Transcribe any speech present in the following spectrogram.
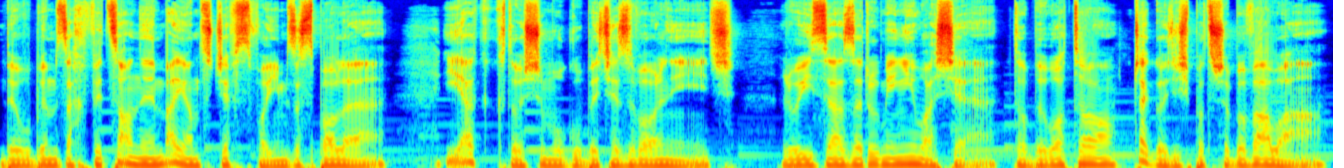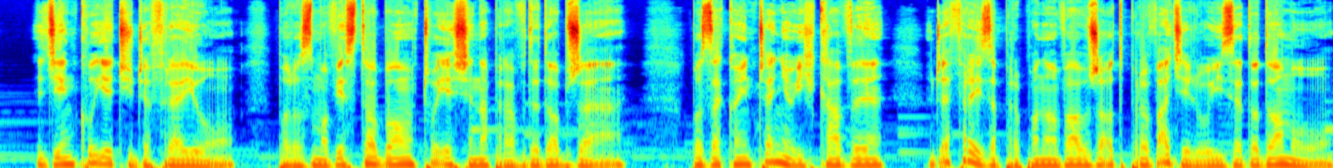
Byłbym zachwycony, mając cię w swoim zespole. Jak ktoś mógłby cię zwolnić? Luisa zarumieniła się. To było to, czego dziś potrzebowała. Dziękuję ci, Jeffreyu. Po rozmowie z tobą czuję się naprawdę dobrze. Po zakończeniu ich kawy, Jeffrey zaproponował, że odprowadzi Luizę do domu.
